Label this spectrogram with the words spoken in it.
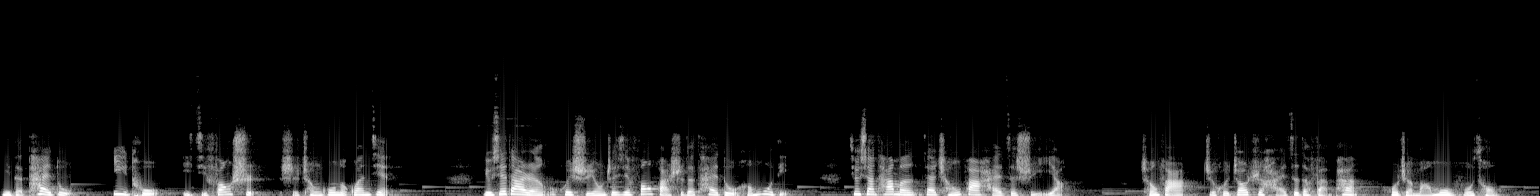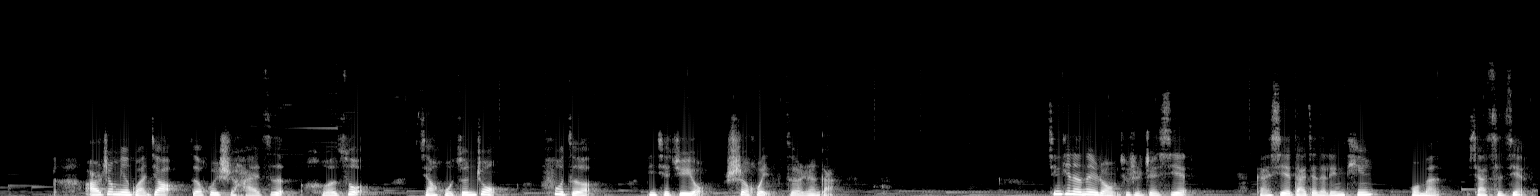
你的态度、意图以及方式是成功的关键。有些大人会使用这些方法时的态度和目的，就像他们在惩罚孩子时一样。惩罚只会招致孩子的反叛或者盲目服从，而正面管教则会使孩子合作、相互尊重、负责，并且具有社会责任感。今天的内容就是这些，感谢大家的聆听，我们下次见。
